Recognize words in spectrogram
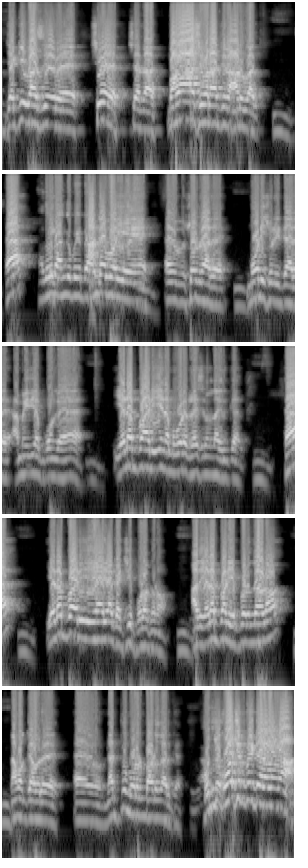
ஜக்கி வாசுதேவ் சிவ ச- மகா சிவராத்திரி ஆடுவார்? அதோட அங்க போயிட்டு அங்க போய் சொல்றாரு. மோடி சொல்லிட்டாரு. அமைதியா போங்க. எடப்பாடியே நம்ம கூட ரிலேஷன்ல தான் இருக்காரு. எடப்பாடி ஏயா கட்சி புழக்கணும். அது எடப்பாடி எப்ப இருந்தாலும். நமக்கு அவரு நட்பு முரண்பாடு தான் இருக்கு கொஞ்சம் கோச்சுட்டு போயிட்டாரு அவ்வளவுதான்.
